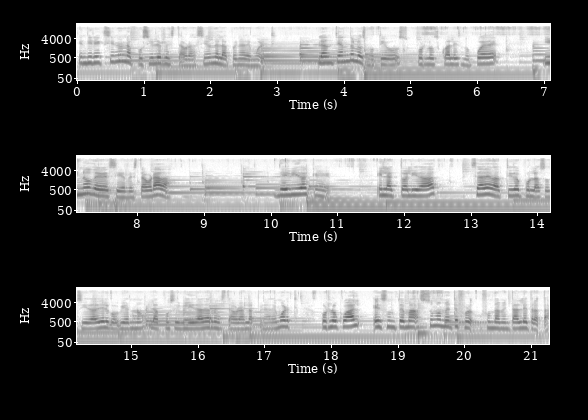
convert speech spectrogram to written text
en dirección a una posible restauración de la pena de muerte planteando los motivos por los cuales no puede y no debe ser restaurada, debido a que en la actualidad se ha debatido por la sociedad y el gobierno la posibilidad de restaurar la pena de muerte, por lo cual es un tema sumamente fundamental de tratar.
